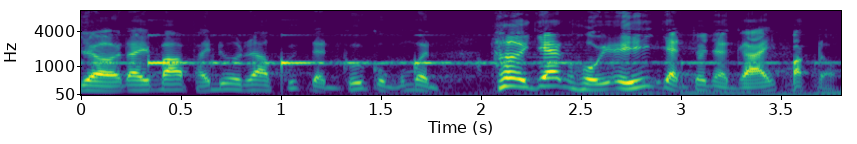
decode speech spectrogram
Giờ đây ba phải đưa ra quyết định cuối cùng của mình. Thời gian hội ý dành cho nhà gái bắt đầu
